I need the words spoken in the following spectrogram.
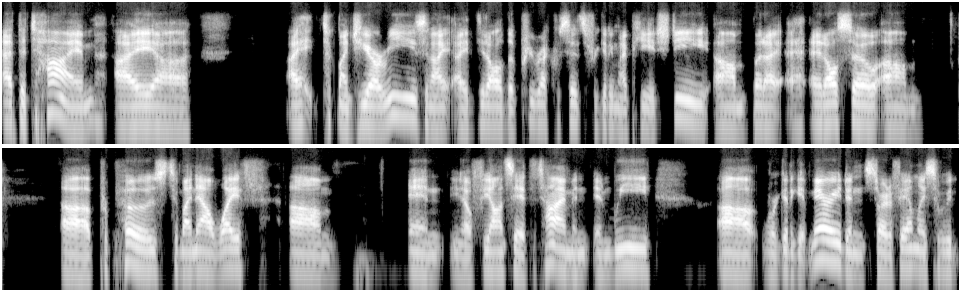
at the time, I uh, I took my GREs and I, I, did all the prerequisites for getting my PhD. Um, but I had also um, uh, proposed to my now wife um, and you know fiance at the time, and and we uh, were going to get married and start a family. So we,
